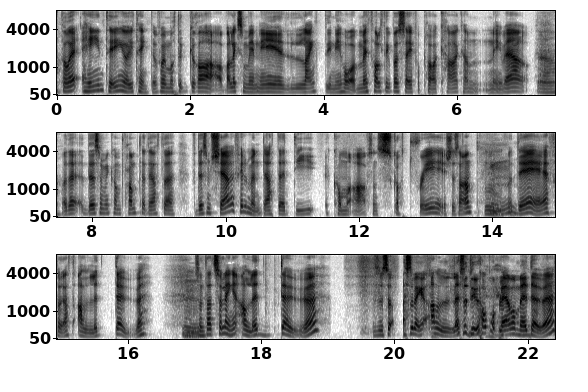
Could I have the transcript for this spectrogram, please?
Der er én ting, og jeg tenkte For jeg måtte grave liksom inni langt inni hodet mitt, holdt jeg på å si, for å prøve hva kan jeg være. Ja. Og det, det som jeg kom fram til, det er at det, For det som skjer i filmen, det er at det, de kommer av sånn scot free, ikke sant? Og det er fordi at alle dauer. Sånn at så lenge alle dauer så, så, så lenge alle som du har problemer med, dauer,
